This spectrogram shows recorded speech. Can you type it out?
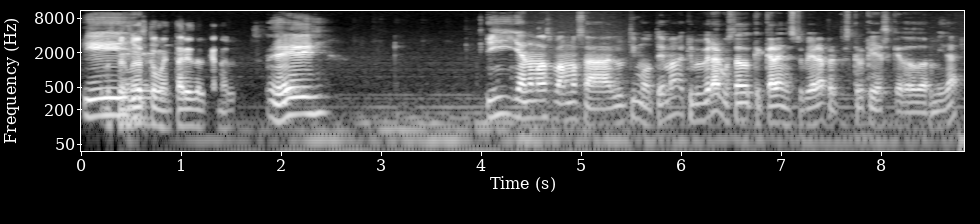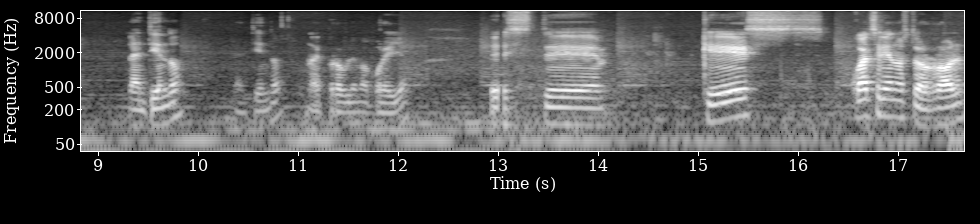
Y... Los primeros comentarios del canal. Ey. Y ya nomás vamos al último tema, que me hubiera gustado que Karen estuviera, pero pues creo que ya se quedó dormida. La entiendo, la entiendo, no hay problema por ella. Este... ¿Qué es... ¿Cuál sería nuestro rol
